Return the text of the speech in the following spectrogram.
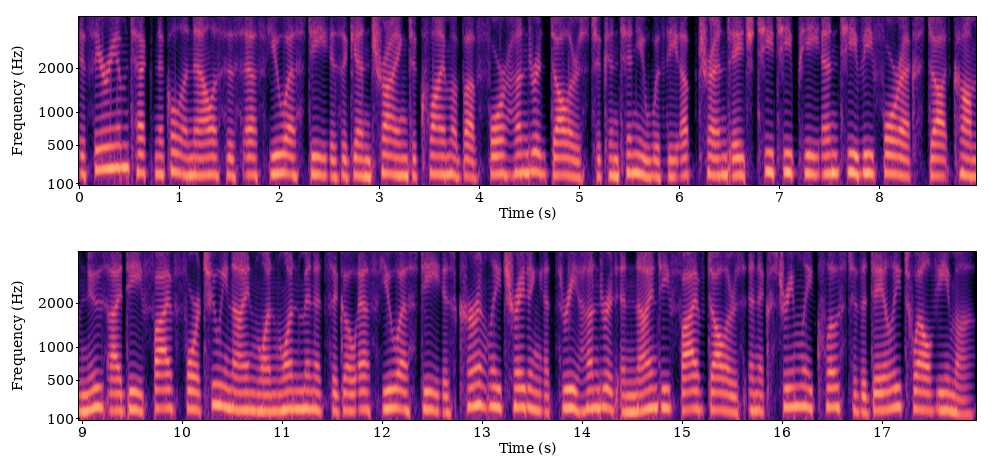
Ethereum Technical Analysis ETHUSD is again trying to climb above $400 to continue with the uptrend http ntvforex.com news ID 542911 minutes ago ETHUSD is currently trading at $395 and extremely close to the daily 12 EMA.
